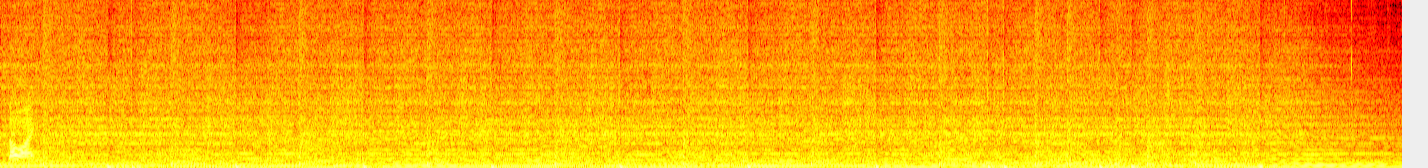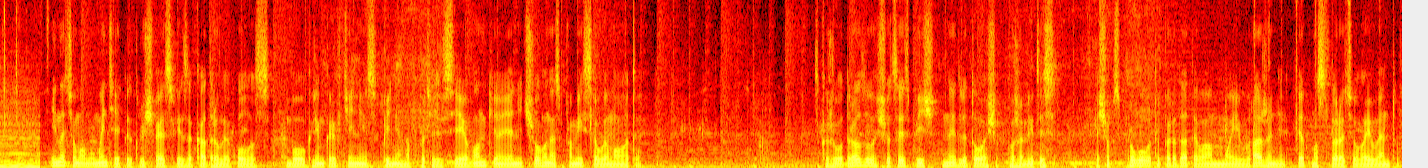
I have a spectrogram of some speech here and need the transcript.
Давай. І на цьому моменті я підключаю свій закадровий голос, бо окрім кряхтіння і супіння на протязі всієї гонки, я нічого не спромігся вимовити. Скажу одразу, що цей спіч не для того, щоб пожалітись, а щоб спробувати передати вам мої враження і атмосферу цього івенту.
